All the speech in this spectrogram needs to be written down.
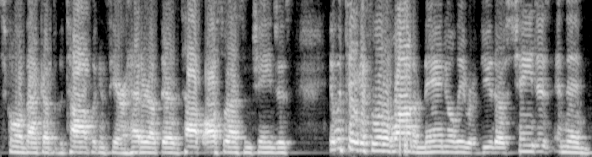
Scrolling back up to the top, we can see our header up there the top also has some changes it would take us a little while to manually review those changes and then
